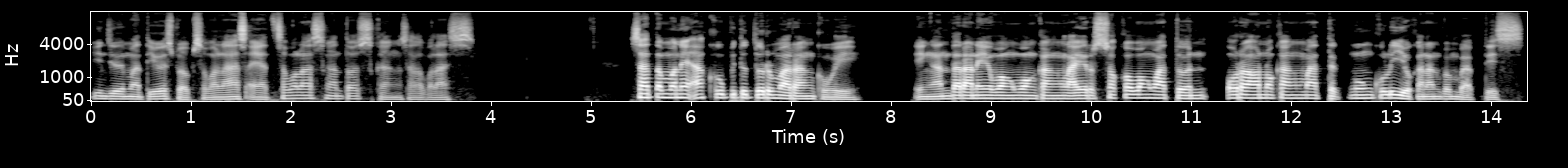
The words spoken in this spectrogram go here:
Injil Matius bab 11 ayat 11 ngantos kang 11. Satemene aku pitutur marang kowe ing antarane wong-wong kang lair saka wong wadon ora ana kang madeg ngungkuli Yohanan Pembaptis.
